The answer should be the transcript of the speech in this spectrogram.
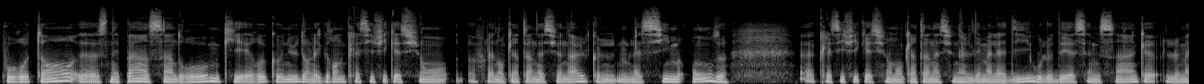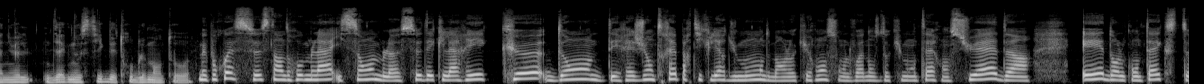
Pour autant, euh, ce n'est pas un syndrome qui est reconnu dans les grandes classifications donc internationales, comme la CIM 11, euh, classification donc internationale des maladies ou le DSM-5, le manuel diagnostique des troubles mentaux. Mais pourquoi ce syndrome-là, il semble se déclarer que dans des régions très particulières du monde, ben, en l'occurrence on le voit dans ce documentaire en Suède, et dans le contexte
